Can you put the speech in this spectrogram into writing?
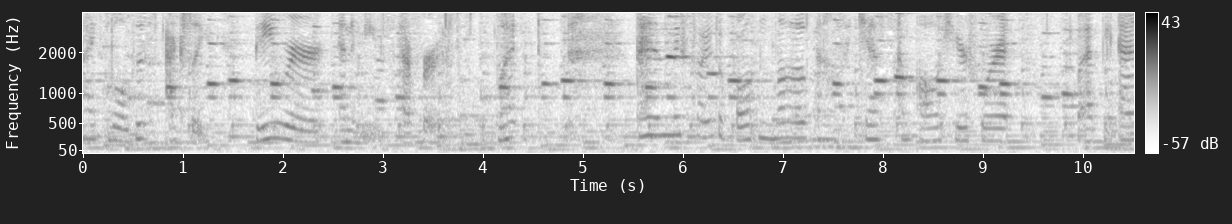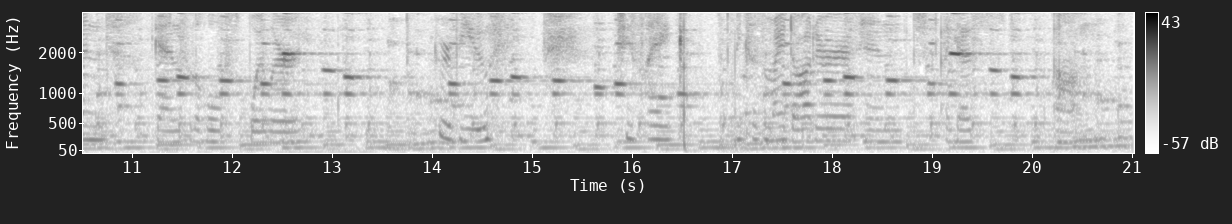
night, well, this actually, they were enemies at first, but then they started to fall in love, and I was like, yes, I'm all here for it. But at the end, again, this is a whole spoiler review. She's like, because of my daughter, and I guess um,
